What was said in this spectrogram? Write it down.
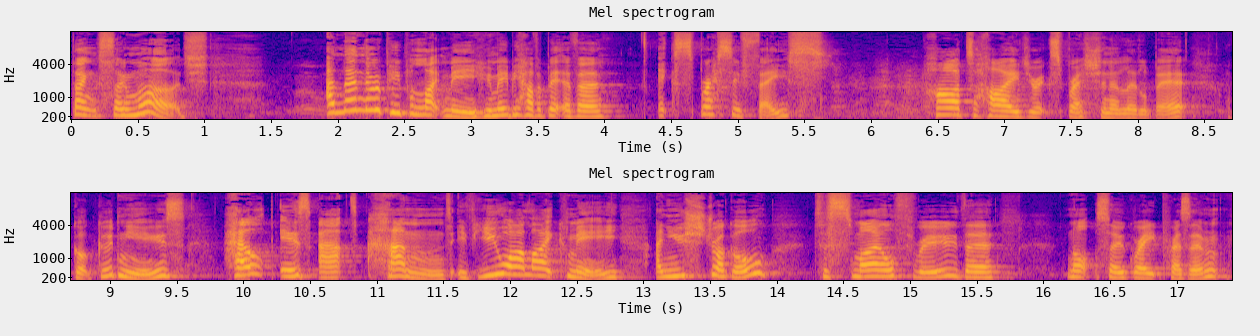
thanks so much. And then there are people like me who maybe have a bit of an expressive face, hard to hide your expression a little bit. I've got good news. Help is at hand. If you are like me and you struggle to smile through the not so great present,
